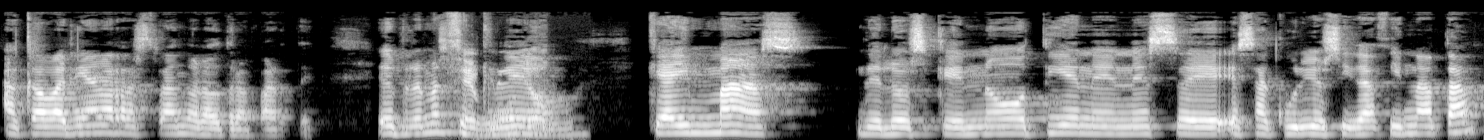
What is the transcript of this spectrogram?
acabarían arrastrando a la otra parte. El problema es que creo que hay más de los que no tienen esa curiosidad innata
